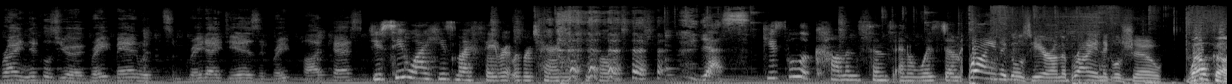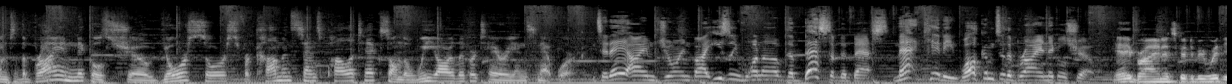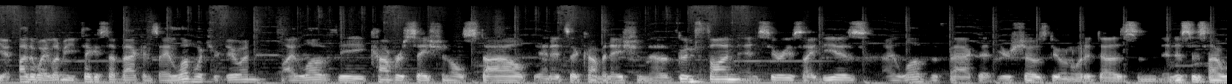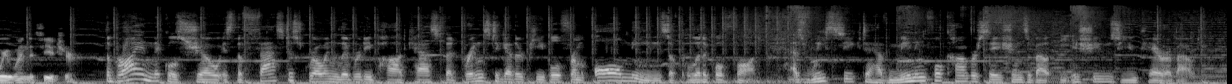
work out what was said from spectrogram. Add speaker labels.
Speaker 1: Brian Nichols, you're a great man with some great ideas, a great podcast.
Speaker 2: Do you see why he's my favorite libertarian people?
Speaker 3: yes.
Speaker 2: He's full of common sense and wisdom.
Speaker 4: Brian Nichols here on The Brian Nichols Show.
Speaker 5: Welcome to the Brian Nichols Show, your source for common sense politics on the We Are Libertarians Network.
Speaker 4: Today I am joined by easily one of the best of the best, Matt Kibbe. Welcome to the Brian Nichols Show.
Speaker 6: Hey, Brian, it's good to be with you. By the way, let me take a step back and say I love what you're doing. I love the conversational style, and it's a combination of good fun and serious ideas. I love the fact that your show's doing what it does, and, and this is how we win the future.
Speaker 5: The Brian Nichols Show is the fastest growing Liberty podcast that brings together people from all means of political thought as we seek to have meaningful conversations about the issues you care about.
